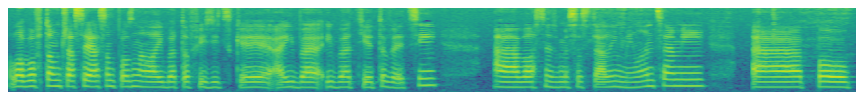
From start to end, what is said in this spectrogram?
Lebo v tom čase ja som poznala iba to fyzické a iba, iba tieto veci a vlastne sme sa stali milencami a po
